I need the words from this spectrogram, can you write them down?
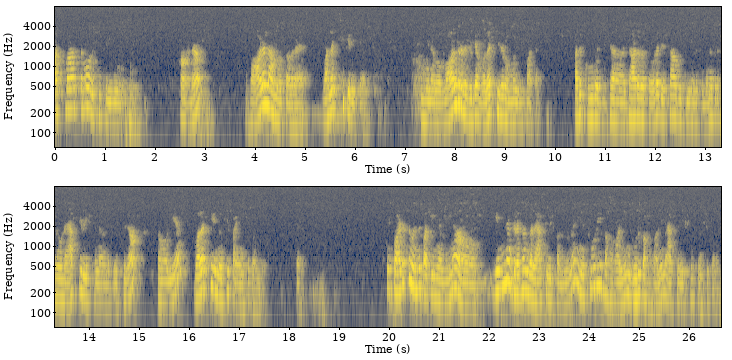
ஆத்மார்த்தமாக விஷயம் செய்வீங்க. ஆனால் வாழலாமே தவிர வளர்ச்சி கிடைக்காது. இங்கே நம்ம வாழ்கிறத விட வளர்ச்சி தான் ரொம்ப இம்பார்ட்டன்ட் அதுக்கு உங்கள் ஜா ஜாதகத்தோட திசாபுத்திகளுக்கு மேலே கிரகங்களோட ஆக்டிவேஷனை வந்து வச்சு தான் நம்மளுடைய வளர்ச்சியை நோக்கி பயணிக்க முடியும். சரி. இப்போ அடுத்து வந்து பார்த்தீங்க அப்படின்னா என்ன கிரகங்களை ஆக்டிவேட் பண்ணணும்னா நீங்கள் சூரிய பகவானையும் குரு பகவானையும் ஆக்டிவேஷன் செஞ்சுக்கணும்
